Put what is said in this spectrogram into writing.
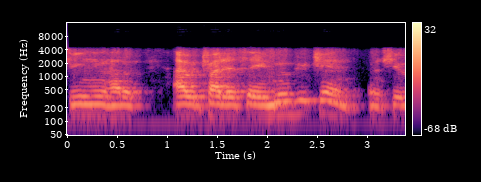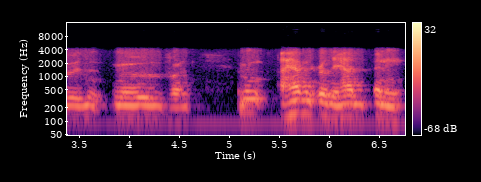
she knew how to. I would try to say, "Move your chin," and she wouldn't move. Or, I mean, I haven't really had any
